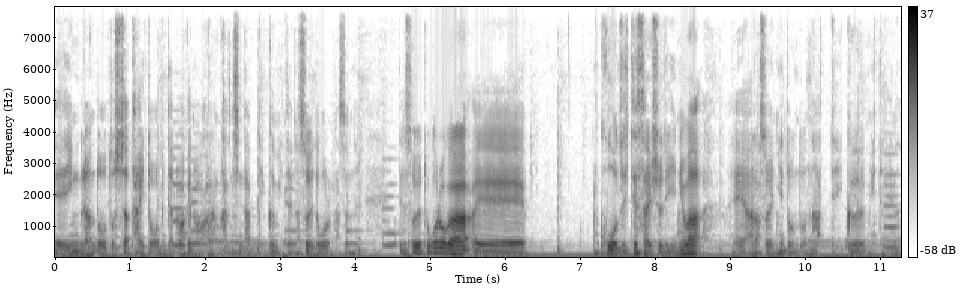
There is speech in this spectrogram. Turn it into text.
えー、イングランド王としては対等みたいなわけのわからん感じになっていくみたいなそういうところなんですよね。でそういうところが、えー、講じて最終的には、えー、争いにどんどんなっていくみたいな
